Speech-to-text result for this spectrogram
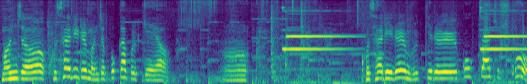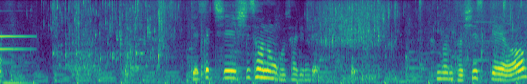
먼저 고사리를 먼저 볶아볼게요. 어, 고사리를 물기를 꼭 짜주시고 깨끗이 씻어놓은 고사리인데 한 번 더 씻을게요.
